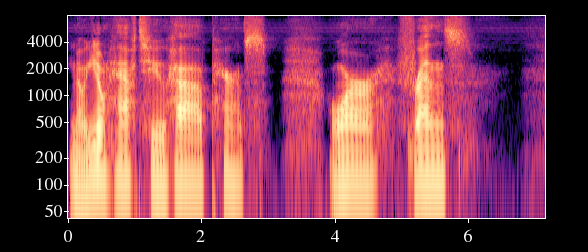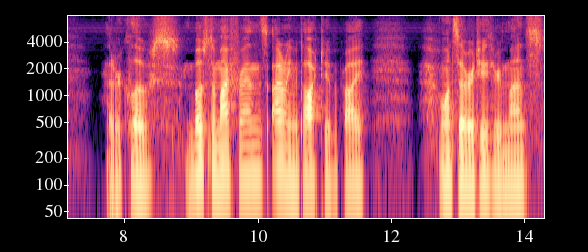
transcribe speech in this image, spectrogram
you know, you don't have to have parents or friends that are close. Most of my friends, I don't even talk to, but probably once every two, three months,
